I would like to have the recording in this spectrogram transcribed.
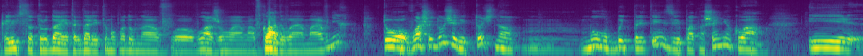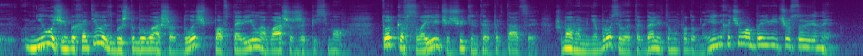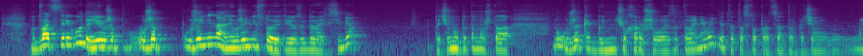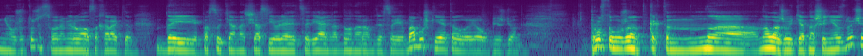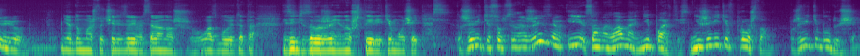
количество труда и так далее и тому подобное, влаживаемое, вкладываемое в них, то вашей дочери точно могут быть претензии по отношению к вам. И не очень бы хотелось бы, чтобы ваша дочь повторила ваше же письмо, только в своей чуть-чуть интерпретации, что мама меня бросила и так далее и тому подобное. Я не хочу вам проявить чувство вины. Но 23 года ей уже, уже, уже не надо, уже не стоит ее забирать к себе. Почему? Потому что ну, уже как бы ничего хорошего из этого не выйдет, это сто процентов, почему у нее уже тоже сформировался характер, да и по сути она сейчас является реально донором для своей бабушки, этого я убежден. Просто уже как-то на, налаживаете отношения с дочерью, я думаю, что через время все равно у вас будет это, извините за выражение, но штырить и мучить. Живите собственной жизнью и самое главное, не парьтесь, не живите в прошлом живите будущим.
